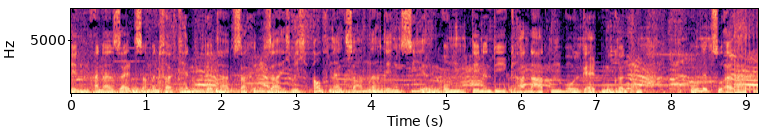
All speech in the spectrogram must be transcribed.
In einer seltsamen Verkennung der Tatsachen sah ich mich aufmerksam nach den Zielen um, denen die Granaten wohl gelten könnten, ohne zu erraten,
